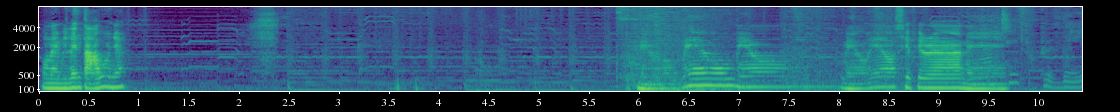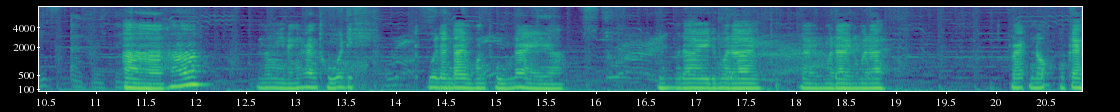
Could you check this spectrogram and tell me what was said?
Hôm nay mình lên 8 rồi nhé Mèo mèo mèo. Mèo mèo Sephira nè. À hả Nên mình đánh hai thú đi. Thú lên đây một con thú này. À. Đứng vào đây, đứng vào đây. Đây, đứng vào đây, đứng vào đây. Red no, ok.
